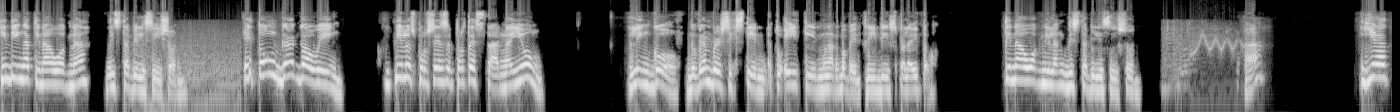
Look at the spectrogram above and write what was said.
hindi nga tinawag na destabilization. Itong gagawing kilos protesta ngayong linggo, November 16 to 18, mga kababayan, 3 days pala ito, tinawag nilang destabilization. Ha? Yet,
